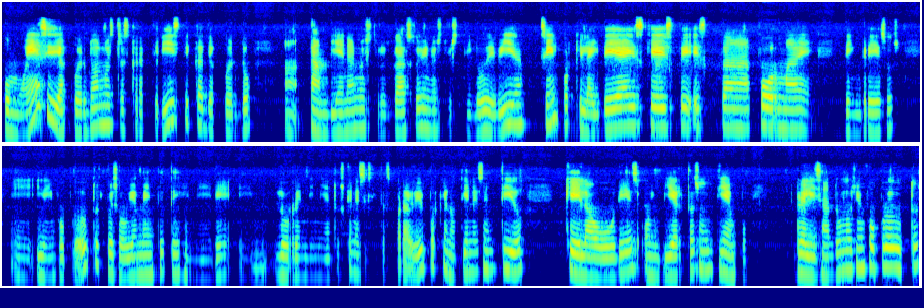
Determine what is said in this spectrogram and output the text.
como es y de acuerdo a nuestras características, de acuerdo también a nuestros gastos y nuestro estilo de vida, ¿sí? Porque la idea es que este, esta forma de, de ingresos eh, y de infoproductos, pues obviamente te genere eh, los rendimientos que necesitas para vivir, porque no tiene sentido que elabores o inviertas un tiempo realizando unos infoproductos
